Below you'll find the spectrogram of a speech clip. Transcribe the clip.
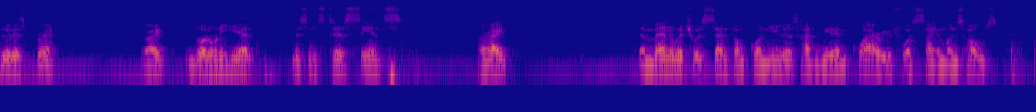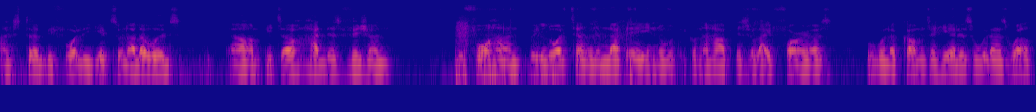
heard his prayer. Right? The Lord only hears listens to his saints. Alright? The men which were sent from Cornelius had made inquiry for Simon's house and stood before the gate. So in other words, um, Peter had this vision beforehand, the Lord telling him that, hey, you know, you're gonna have Israelite foreigners who are gonna come to hear this word as well.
